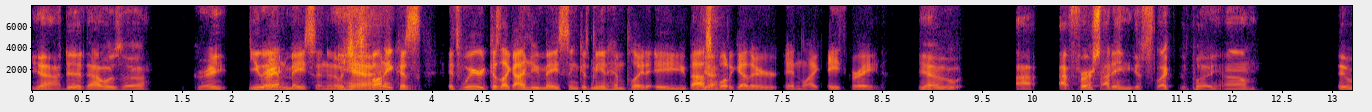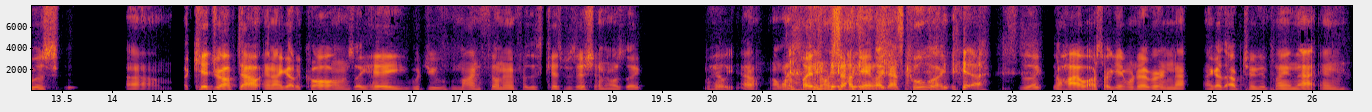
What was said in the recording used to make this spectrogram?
Yeah, I did. That was uh, great. You Great. and Mason, and which Yeah. is funny because it's weird because like I knew Mason because me and him played AAU basketball together in like eighth grade. Yeah, I, at first I didn't even get selected to play. Um, it was um, a kid dropped out, and I got a call and was like, "Hey, would you mind filling in for this kid's position?" I was like, "Hell yeah, I want to play a North South game. Like that's cool. Like yeah, like the Ohio All Star game or whatever." And that, I got the opportunity to play in that, and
